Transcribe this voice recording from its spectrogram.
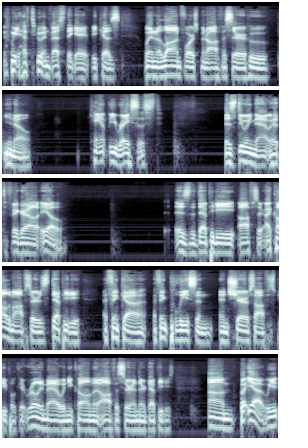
we have to investigate because when a law enforcement officer who, you know, can't be racist is doing that, we have to figure out, yo, is the deputy officer I call them officers, deputy. I think uh, I think police and, and sheriff's office people get really mad when you call them an officer and their deputies. Um, but yeah, we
